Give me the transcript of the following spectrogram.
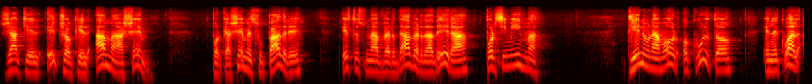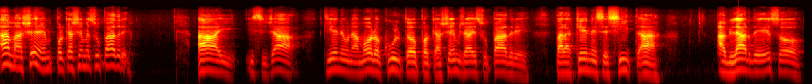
Ya que el hecho que él ama a Hashem porque Hashem es su padre, esto es una verdad verdadera por sí misma. Tiene un amor oculto en el cual ama a Hashem porque Hashem es su padre. Ay, y si ya tiene un amor oculto porque Hashem ya es su padre, ¿para qué necesita hablar de eso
